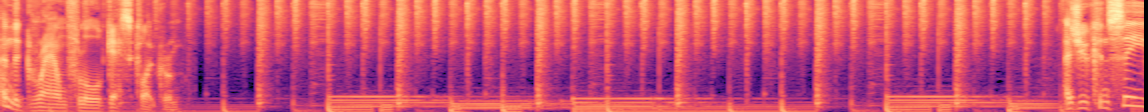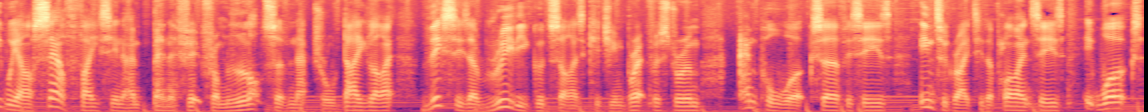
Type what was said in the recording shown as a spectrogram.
and the ground floor guest cloakroom. As you can see, we are south facing and benefit from lots of natural daylight. This is a really good sized kitchen breakfast room, ample work surfaces, integrated appliances. It works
